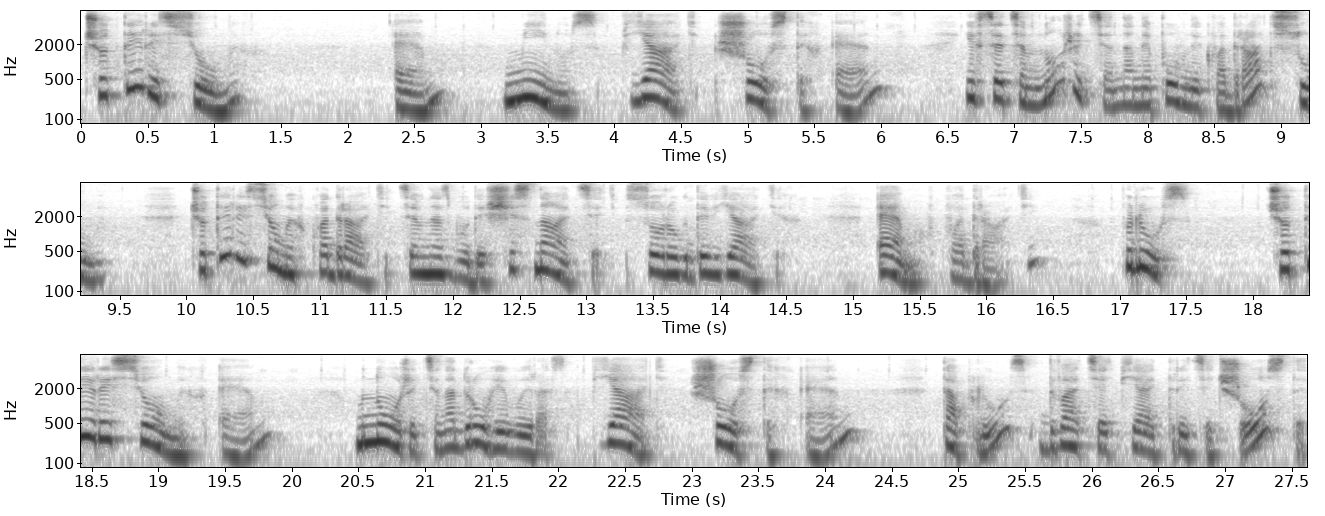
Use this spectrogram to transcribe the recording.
4 сьомих m мінус 5 шостих n, і все це множиться на неповний квадрат суми. 4 сьомих в квадраті це в нас буде 16 49 m в квадраті плюс 4 сьомих m множиться на другий вираз 5 шостих n та плюс 25 36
